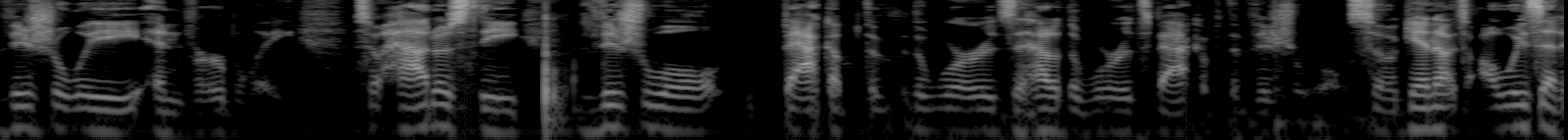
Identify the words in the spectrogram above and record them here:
visually and verbally so how does the visual back up the, the words and how do the words back up the visuals so again it's always that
